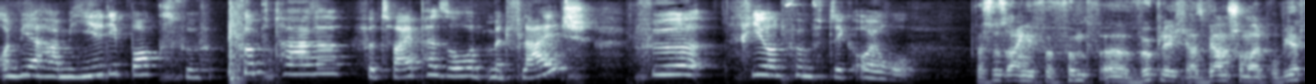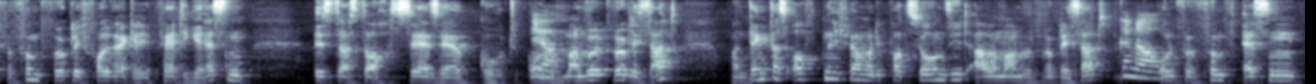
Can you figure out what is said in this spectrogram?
Und wir haben hier die Box für fünf Tage für zwei Personen mit Fleisch für 54 Euro. Das ist eigentlich für fünf äh, wirklich, also wir haben schon mal probiert, für fünf wirklich vollwertige Essen ist das doch sehr, sehr gut. Und Ja. man wird wirklich satt. Man denkt das oft nicht, wenn man die Portionen sieht, aber man wird wirklich satt. Genau. Und für fünf Essen,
